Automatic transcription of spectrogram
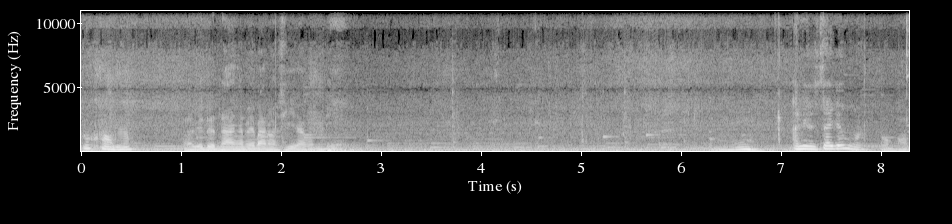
ลูกขอมเนาะเราจะเดินทางกันไปบ้านน้องชีแล้ววันนี้อืมอันนี้ใส่ยังหวานผมพับ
